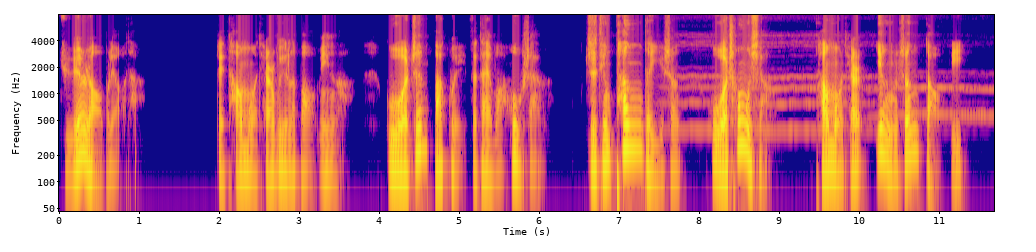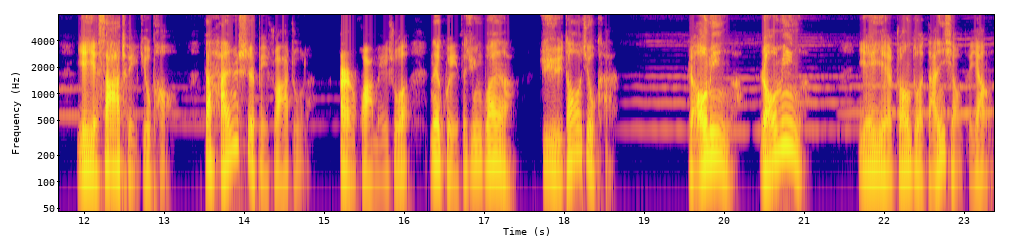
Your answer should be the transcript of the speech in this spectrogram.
绝饶不了他。这唐某天为了保命啊，果真把鬼子带往后山了。只听“砰”的一声，火铳响，唐某天应声倒地。爷爷撒腿就跑，但还是被抓住了。二话没说，那鬼子军官啊，举刀就砍：“饶命啊，饶命啊！”爷爷装作胆小的样子，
